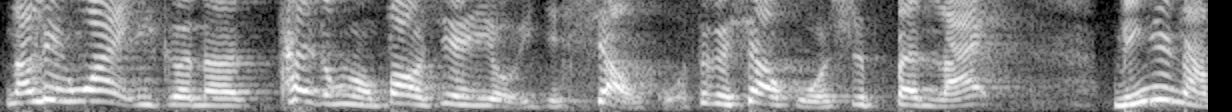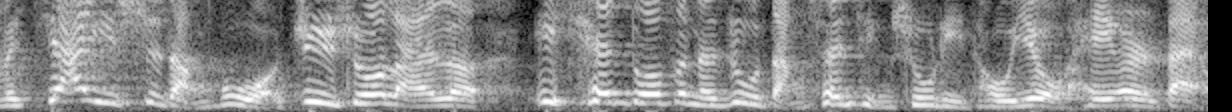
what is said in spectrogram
那另外一个呢，蔡总统抱歉也有一个效果，这个效果是本来。民进党的嘉义市党部哦，据说来了一千多份的入党申请书里头也有黑二代哦。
